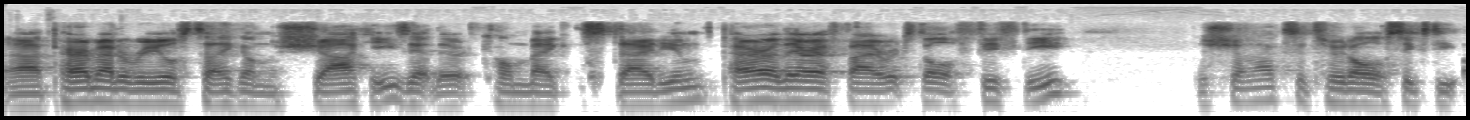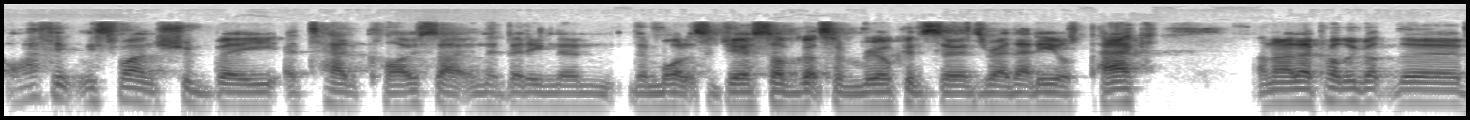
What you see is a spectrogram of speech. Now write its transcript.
Uh, Parramatta Reels take on the Sharkies out there at CommBank Stadium. Para, they're our favourites, $1.50. The Sharks are $2.60. I think this one should be a tad closer in the betting than, than what it suggests. I've got some real concerns around that Eels pack. I know they probably got the,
